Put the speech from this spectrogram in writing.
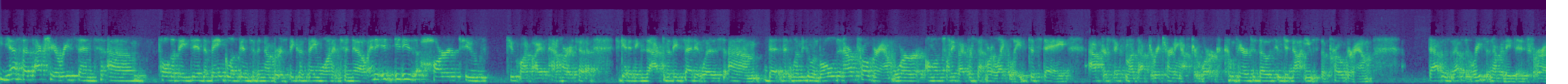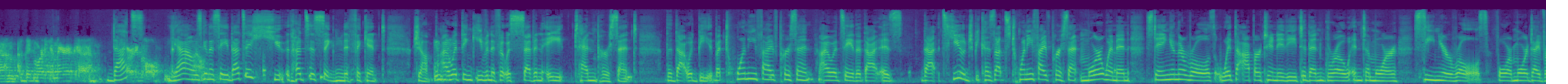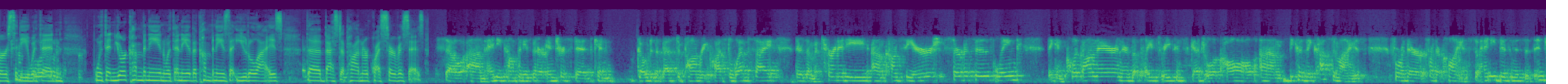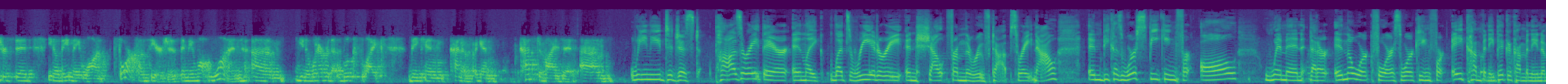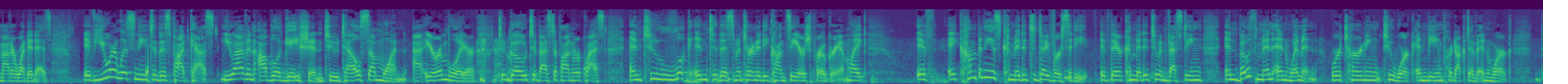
Yes, that's actually a recent um, poll that they did. The bank looked into the numbers because they wanted to know, and it, it is hard to to quantify. It's kind of hard to to get an exact, but they said it was um, that, that women who enrolled in our program were almost 25% more likely to stay after six months after returning after work compared to those who did not use the program that was that was a recent number they did for um, a Good Morning America that's, article. Yeah, I was going to say that's a huge, that's a significant jump. Mm-hmm. I would think even if it was seven, eight, ten percent, that that would be, but twenty five percent, I would say that that is that's huge because that's 25% more women staying in their roles with the opportunity to then grow into more senior roles for more diversity within within your company and with any of the companies that utilize the best upon request services. So um, any companies that are interested can go to the Best Upon Request website. There's a maternity um, concierge services link. They can click on there, and there's a place where you can schedule a call um, because they customize for their for their clients. So any business that's interested, you know, they may want four concierges, they may want one. Um, you know, whatever that looks like, they can kind of again customize it. Um, we need to just pause right there and like let's reiterate and shout from the rooftops right now. And because we're speaking for all women that are in the workforce working for a company, pick a company, no matter what it is. If you are listening to this podcast, you have an obligation to tell someone at your employer to go to Best Upon Request and to look into this maternity concierge program. Like, if a company is committed to diversity, if they're committed to investing in both men and women returning to work and being productive in work,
